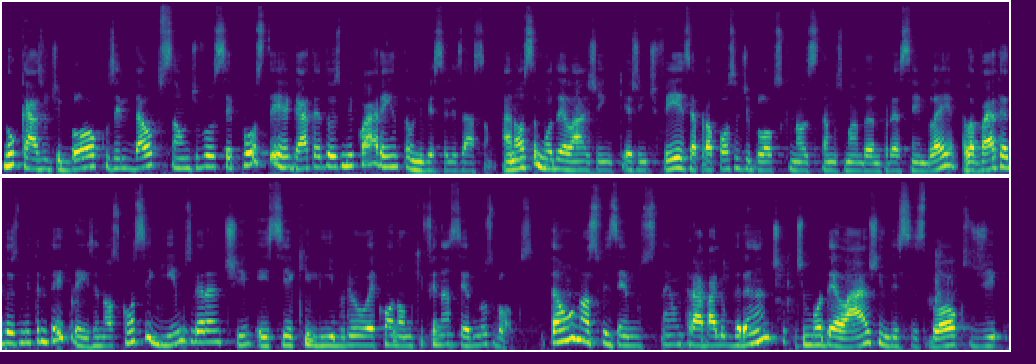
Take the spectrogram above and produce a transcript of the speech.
No caso de blocos, ele dá a opção de você postergar até 2040 a universalização. A nossa modelagem que a gente fez, a proposta de blocos que nós estamos mandando para a Assembleia, ela vai até 2033 e nós conseguimos garantir esse equilíbrio econômico e financeiro nos blocos. Então, nós fizemos né, um trabalho grande de modelagem desses blocos, de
